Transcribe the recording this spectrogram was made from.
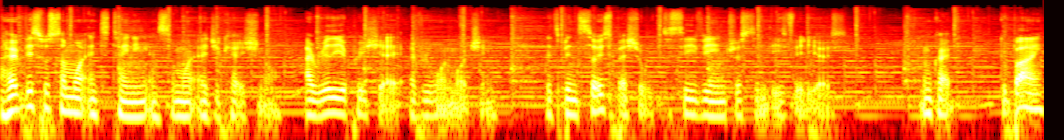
I hope this was somewhat entertaining and somewhat educational. I really appreciate everyone watching. It's been so special to see the interest in these videos. Okay, goodbye.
